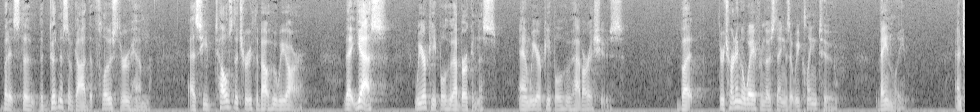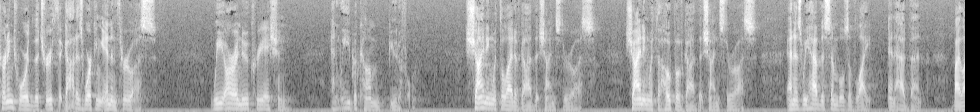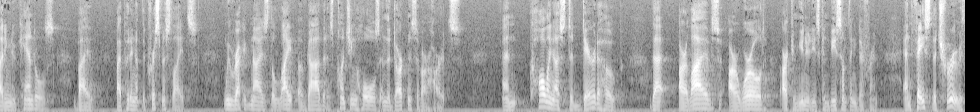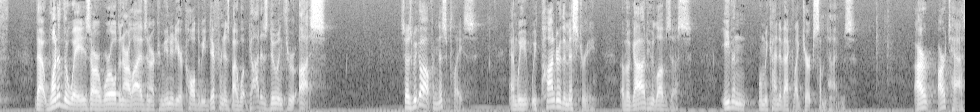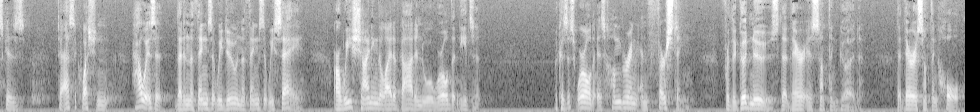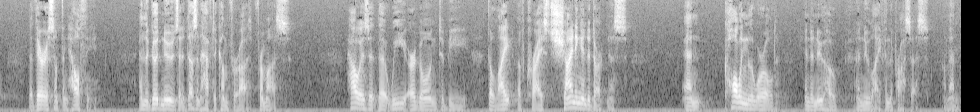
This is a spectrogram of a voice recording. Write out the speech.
but it's the, the goodness of God that flows through him as he tells the truth about who we are. That yes, we are people who have brokenness, and we are people who have our issues. But through turning away from those things that we cling to vainly and turning toward the truth that God is working in and through us, we are a new creation and we become beautiful, shining with the light of God that shines through us, shining with the hope of God that shines through us. And as we have the symbols of light and Advent, by lighting new candles, by, by putting up the Christmas lights, we recognize the light of God that is punching holes in the darkness of our hearts and calling us to dare to hope that our lives, our world, our communities can be something different and face the truth that one of the ways our world and our lives and our community are called to be different is by what God is doing through us. So as we go out from this place and we, we ponder the mystery of a God who loves us, even when we kind of act like jerks sometimes. Our, our task is to ask the question how is it that in the things that we do and the things that we say, are we shining the light of God into a world that needs it? Because this world is hungering and thirsting for the good news that there is something good, that there is something whole, that there is something healthy, and the good news that it doesn't have to come for us, from us. How is it that we are going to be the light of Christ shining into darkness and calling the world into new hope a new life in the process. Amen.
